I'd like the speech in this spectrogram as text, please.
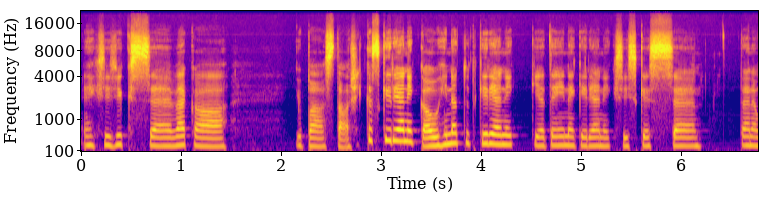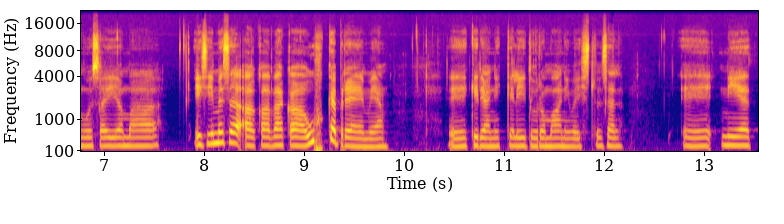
ehk siis üks väga juba staažikas kirjanik, auhinnatud kirjanik ja teine kirjanik siis, kes tänavu sai oma esimese, aga väga uhke preemia eh, Kirjanike Liidu romaanivõistlusel. Eh, nii et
